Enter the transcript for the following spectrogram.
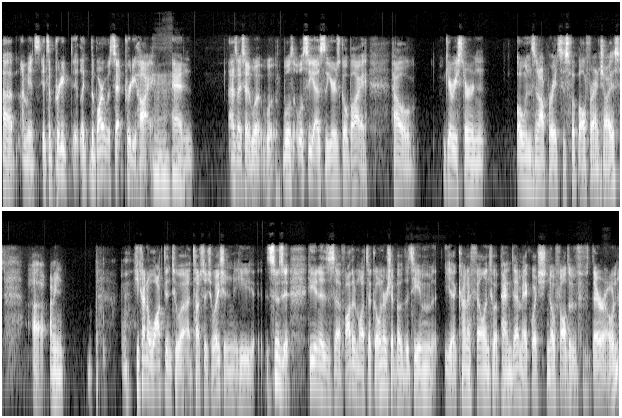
Uh, I mean, it's it's a pretty like the bar was set pretty high, and as I said, we'll, we'll we'll we'll see as the years go by how Gary Stern owns and operates his football franchise. Uh, I mean, he kind of walked into a, tough situation. He as soon as it, he and his uh, father-in-law took ownership of the team, yeah, kind of fell into a pandemic, which no fault of their own.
